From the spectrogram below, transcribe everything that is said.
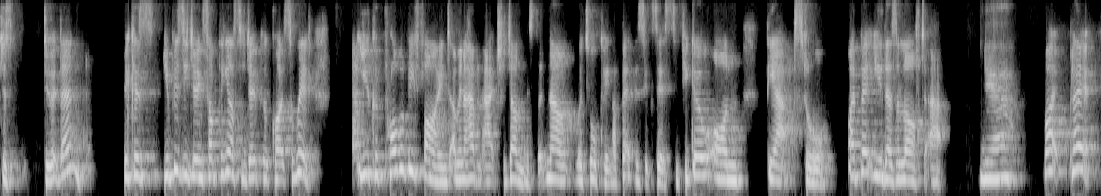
just do it then because you're busy doing something else. You don't feel quite so weird. You could probably find, I mean, I haven't actually done this, but now we're talking, I bet this exists. If you go on the App Store, I bet you there's a laughter app. Yeah. Right, play it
